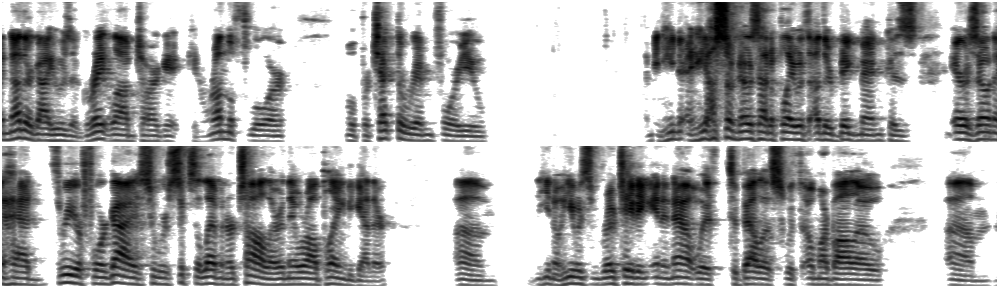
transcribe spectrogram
another guy who is a great lob target, can run the floor, will protect the rim for you. I mean, he and he also knows how to play with other big men because Arizona had three or four guys who were six eleven or taller, and they were all playing together. Um, you know, he was rotating in and out with Tubelis, with Oumar Ballo. Um,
